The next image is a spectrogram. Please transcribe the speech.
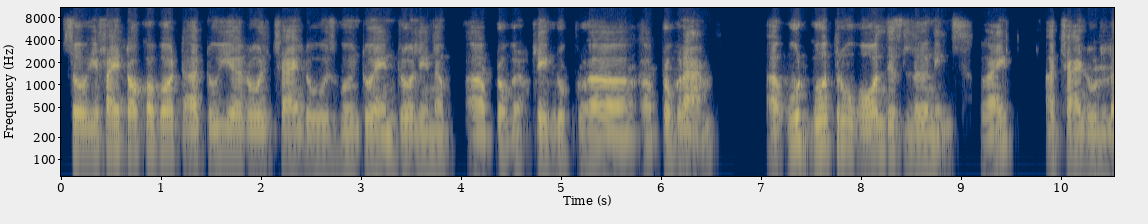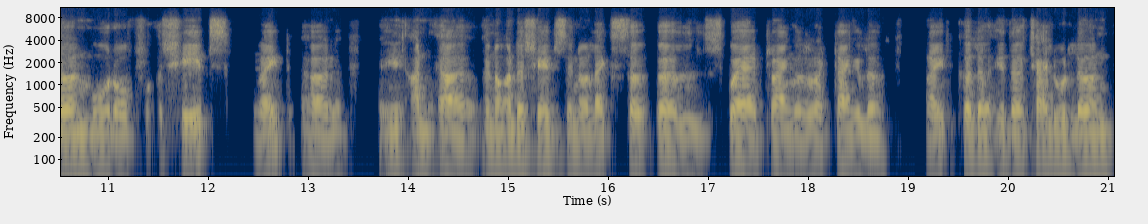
So if I talk about a two-year-old child who is going to enroll in a, a program, playgroup uh, a program, uh, would go through all these learnings, right? A child would learn more of shapes, right? Uh, uh, you know, under shapes, you know, like circle, square, triangle, rectangular, right? Color, the child would learn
